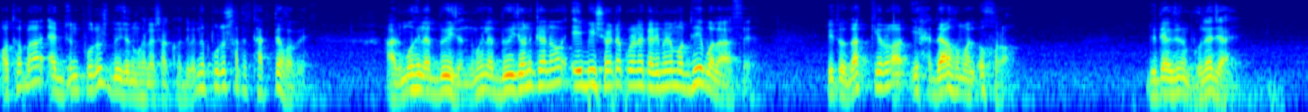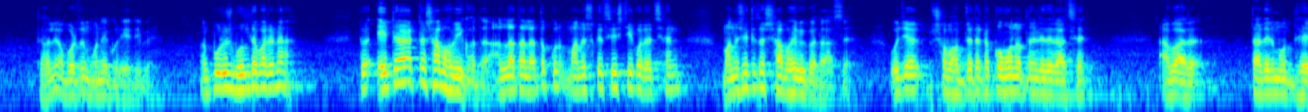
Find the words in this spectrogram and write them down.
অথবা একজন পুরুষ দুইজন মহিলা সাক্ষ্য দেবে। কিন্তু পুরুষ সাথে থাকতে হবে। আর মহিলা দুইজন মহিলা দুইজন কেন? এই বিষয়টা কোরআন কারিমের মধ্যেই বলা আছে। ঋতু দাক্কিরা ইহদাহুমাল উখরা। যদি একজন ভুলে যায়, তাহলে অপরজন মনে করিয়ে দিবে। কারণ পুরুষ ভুলতে পারে না। তো এটা একটা স্বাভাবিকতা। আল্লাহ তালা তো মানুষকে সৃষ্টি করেছেন, মানুষের কিছু স্বাভাবিকতা আছে। ওই যে স্বভাবজাত একটা কোমলতা নিজেদের আছে। আবার তাদের মধ্যে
